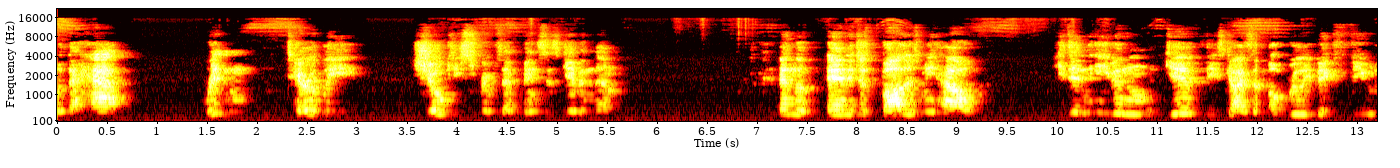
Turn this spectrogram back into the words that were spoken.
with the half written, terribly jokey scripts that Vince has given them. And the and it just bothers me how he didn't even give these guys a, a really big feud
